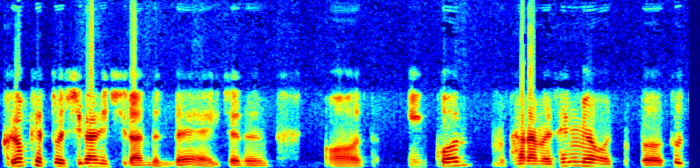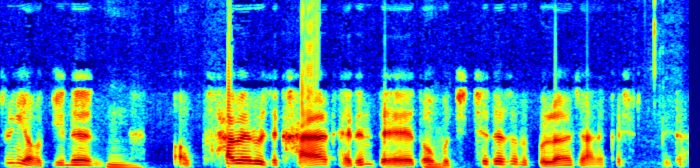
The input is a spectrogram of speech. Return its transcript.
그렇게 또 시간이 지났는데, 이제는, 어, 인권, 뭐 사람의 생명을 더 소중히 여기는 음. 어, 사회로 이제 가야 되는데 너무 음. 지체돼서는 곤란하지 않을까 싶습니다.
